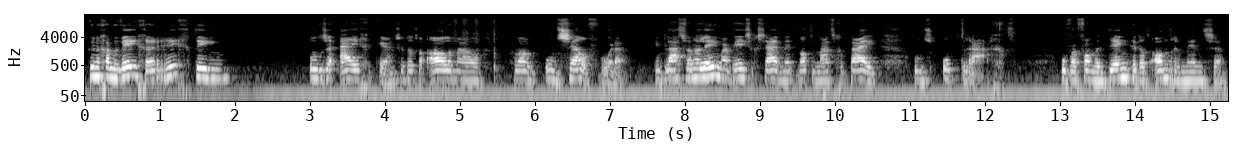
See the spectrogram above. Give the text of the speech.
kunnen gaan bewegen richting onze eigen kern. Zodat we allemaal gewoon onszelf worden. In plaats van alleen maar bezig zijn met wat de maatschappij ons opdraagt. Of waarvan we denken dat andere mensen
